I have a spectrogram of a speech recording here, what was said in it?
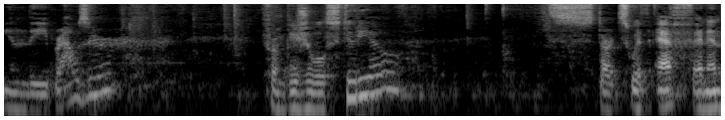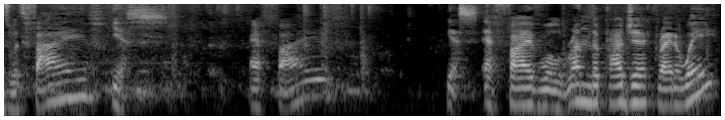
In the browser from Visual Studio. Starts with F and ends with 5. Yes. F5. Yes, F5 will run the project right away.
